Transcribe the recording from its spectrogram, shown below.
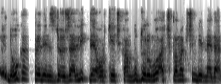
e, Doğu Karadeniz'de özellikle ortaya çıkan bu durumu açıklamak için bir neden.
